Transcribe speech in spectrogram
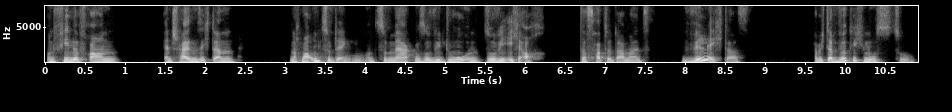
Und viele Frauen entscheiden sich dann, nochmal umzudenken und zu merken, so wie du und so wie ich auch das hatte damals, will ich das? Habe ich da wirklich Lust zu?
